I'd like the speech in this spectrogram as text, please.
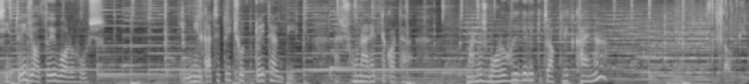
সে তুই যতই বড় হোস এমনির কাছে তুই ছোট্টই থাকবি। আর শোন আর একটা কথা মানুষ বড় হয়ে গেলে কি চকলেট খায় না? তাও ঠিক।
